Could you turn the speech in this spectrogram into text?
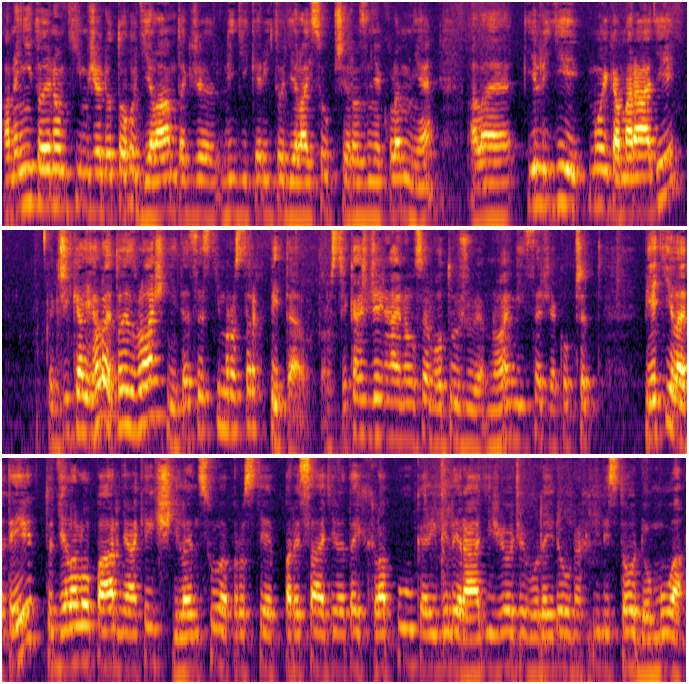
a není to jenom tím, že do toho dělám, takže lidi, kteří to dělají, jsou přirozeně kolem mě, ale i lidi, moji kamarádi, tak říkají, hele, to je zvláštní, teď se s tím roztrh pytel. Prostě každý najednou se otužuje, mnohem víc než jako před pěti lety. To dělalo pár nějakých šílenců a prostě 50 letých chlapů, kteří byli rádi, že, jo, že odejdou na chvíli z toho domu a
